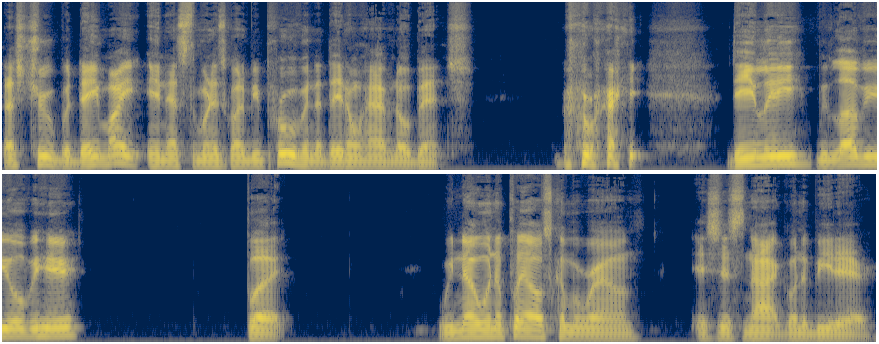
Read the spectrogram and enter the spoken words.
That's true, but they might, and that's when it's going to be proven that they don't have no bench. right? D Lee, we love you over here. But we know when the playoffs come around, it's just not going to be there.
